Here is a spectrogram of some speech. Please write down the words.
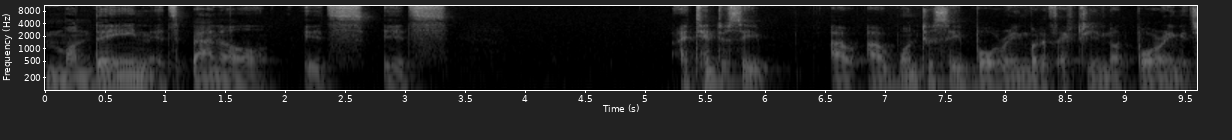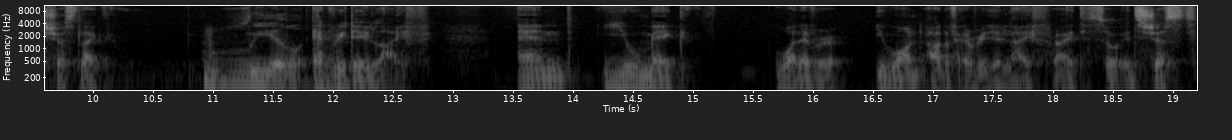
mundane, it's banal, it's it's I tend to say I, I want to say boring, but it's actually not boring. It's just like real everyday life. And you make whatever you want out of everyday life, right? So it's just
